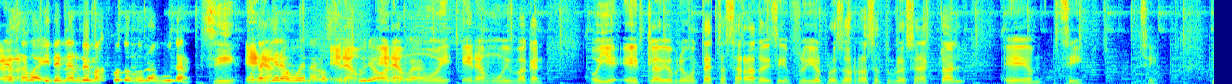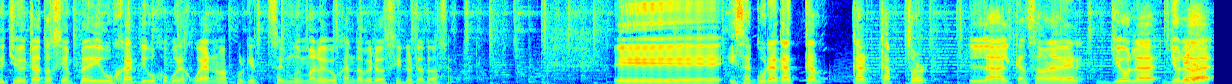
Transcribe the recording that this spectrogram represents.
buena esa wea. Y tenían de mascota un orangután. Sí, Puta era, que era buena los era, centuriones, era weón. muy, era muy bacán. Oye, eh, Claudio pregunta esto hace rato. Dice, ¿influyó el profesor Rosa en tu profesión actual? Eh, sí, sí. De hecho, yo trato siempre de dibujar. Dibujo puras juegas nomás porque soy muy malo dibujando, pero sí, lo trato de hacer. Eh, y Sakura Card, Cap- Card Captor la alcanzaron a ver. Yo la, yo la,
